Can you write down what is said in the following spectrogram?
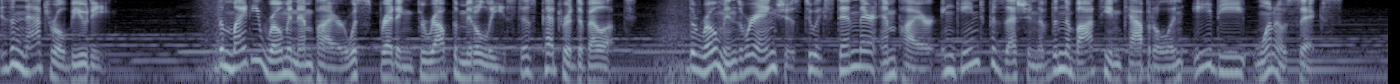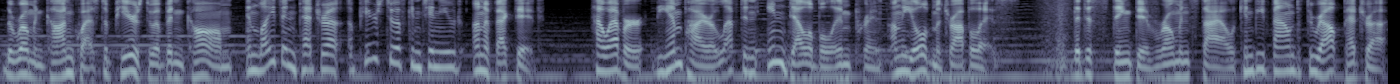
is a natural beauty. The mighty Roman Empire was spreading throughout the Middle East as Petra developed. The Romans were anxious to extend their empire and gained possession of the Nabatean capital in AD 106. The Roman conquest appears to have been calm, and life in Petra appears to have continued unaffected. However, the empire left an indelible imprint on the old metropolis. The distinctive Roman style can be found throughout Petra,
